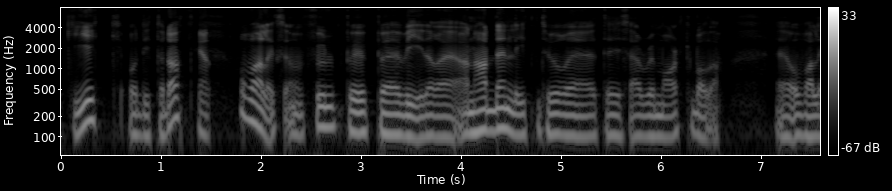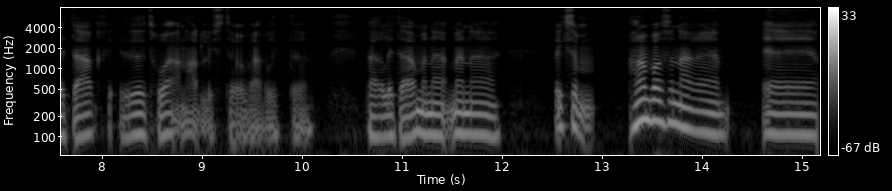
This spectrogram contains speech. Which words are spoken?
ikke gikk, og ditt og datt. Ja. Og var liksom full pup eh, videre. Han hadde en liten tur eh, til disse Remarkable, da. eh, Og var litt der. Det tror jeg han hadde lyst til å være litt, eh, være litt der. Men, eh, men eh, liksom Han bare sånn der eh, eh,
